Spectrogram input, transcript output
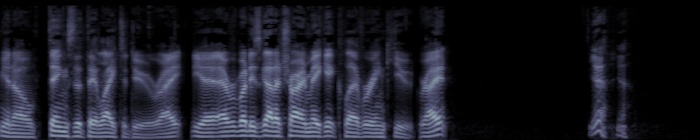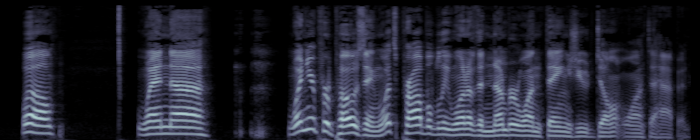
you know things that they like to do, right? Yeah, everybody's got to try and make it clever and cute, right? Yeah, yeah. Well, when uh when you're proposing, what's probably one of the number one things you don't want to happen?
